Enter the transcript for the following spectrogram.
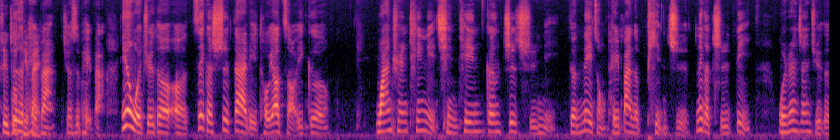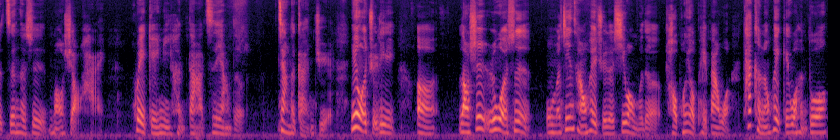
最多陪伴，就是陪伴，就是陪伴。因为我觉得，呃，这个世代里头要找一个完全听你、倾听跟支持你的那种陪伴的品质，那个质地，我认真觉得真的是毛小孩会给你很大这样的这样的感觉。因为我举例，呃，老师如果是。我们经常会觉得希望我的好朋友陪伴我，他可能会给我很多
